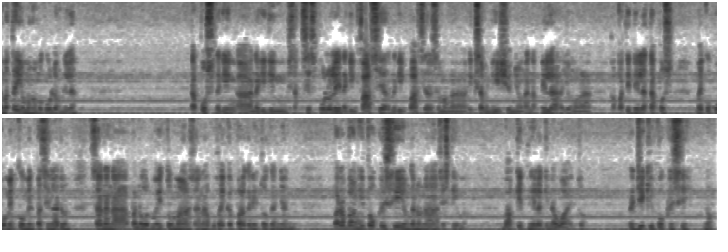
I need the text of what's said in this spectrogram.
namatay yung mga magulang nila tapos naging ah, nagiging successful ulit, naging passer, naging passer sa mga examination yung anak nila, yung mga kapatid nila. Tapos may kukomment-comment pa sila doon. Sana na panood mo ito ma, sana buhay ka pa, ganito, ganyan. Para bang hypocrisy yung gano'n na sistema. Bakit nila ginawa ito? Reject hypocrisy, no?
